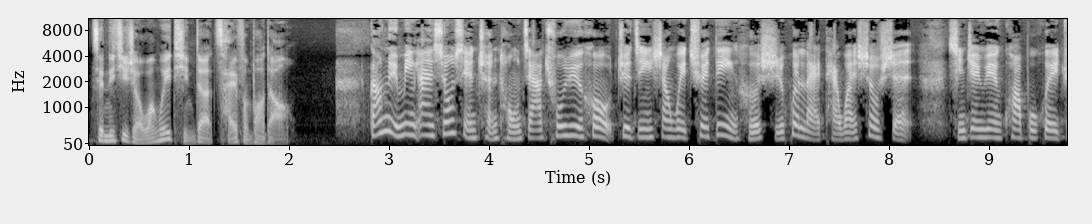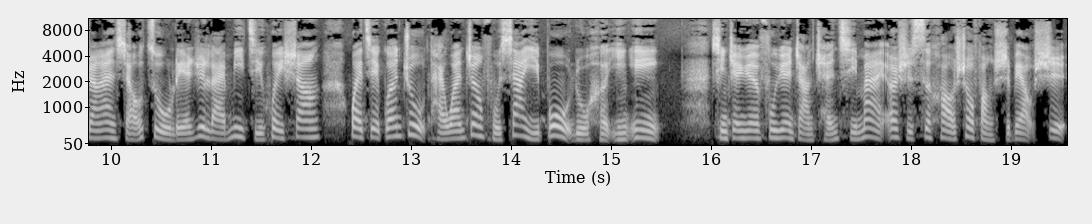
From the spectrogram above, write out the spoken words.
前天记者王维婷的采访报道：港女命案凶嫌陈同佳出狱后，至今尚未确定何时会来台湾受审。行政院跨部会专案小组连日来密集会商，外界关注台湾政府下一步如何应应。行政院副院长陈其迈二十四号受访时表示，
